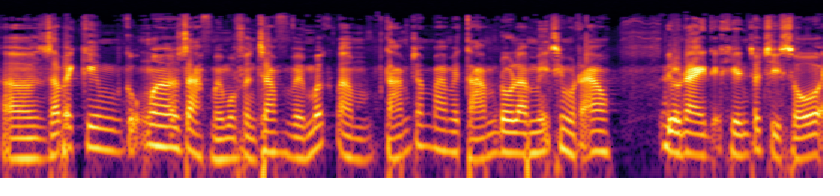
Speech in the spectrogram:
Ờ, giá bạch kim cũng ờ, giảm 11% về mức là 838 đô la Mỹ trên một ao. Điều này đã khiến cho chỉ số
